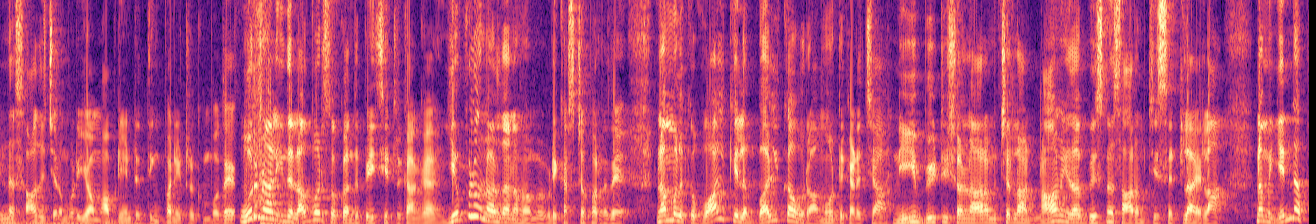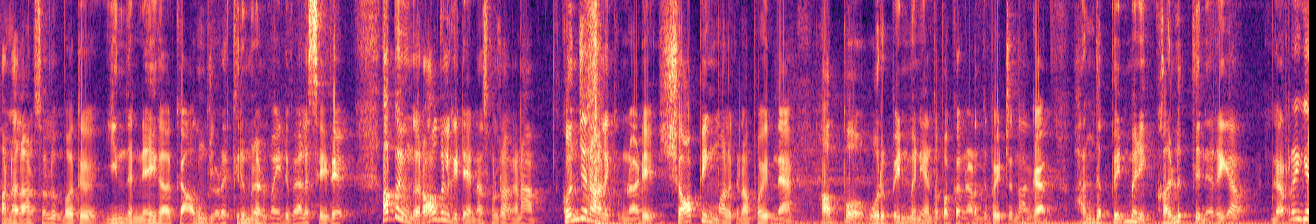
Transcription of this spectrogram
என்ன சாதிச்சிட முடியும் அப்படின்ட்டு திங்க் பண்ணிட்டு இருக்கும்போது ஒரு நாள் இந்த லவ்வர்ஸ் உட்காந்து பேசிட்டு இருக்காங்க எவ்வளோ நாள் தான் நம்ம இப்படி கஷ்டப்படுறது நம்மளுக்கு வாழ்க்கையில பல்கா ஒரு அமௌண்ட் கிடைச்சா நீயும் பியூட்டிஷியன் ஆரம்பிச்சிடலாம் நானும் ஏதாவது பிஸ்னஸ் ஆரம்பித்து செட்டில் ஆகிடலாம் நம்ம என்ன பண்ணலாம்னு சொல்லும்போது இந்த நேகாவுக்கு அவங்களோட கிரிமினல் மைண்டு வேலை செய்யுது அப்போ இவங்க ராகுல் கிட்டே என்ன சொல்கிறாங்கன்னா கொஞ்ச நாளைக்கு முன்னாடி ஷாப்பிங் மாலுக்கு நான் போயிருந்தேன் அப்போது ஒரு பெண்மணி அந்த பக்கம் நடந்து போயிட்டு இருந்தாங்க அந்த பெண்மணி கழுத்து நிறையா நிறைய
